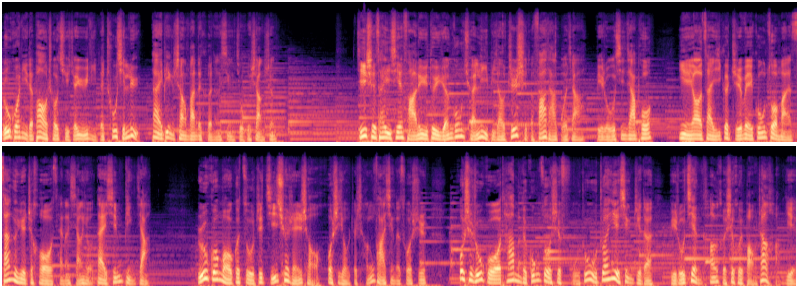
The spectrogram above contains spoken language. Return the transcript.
如果你的报酬取决于你的出勤率，带病上班的可能性就会上升。即使在一些法律对员工权利比较支持的发达国家，比如新加坡，你也要在一个职位工作满三个月之后才能享有带薪病假。如果某个组织急缺人手，或是有着惩罚性的措施，或是如果他们的工作是辅助专业性质的，比如健康和社会保障行业，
